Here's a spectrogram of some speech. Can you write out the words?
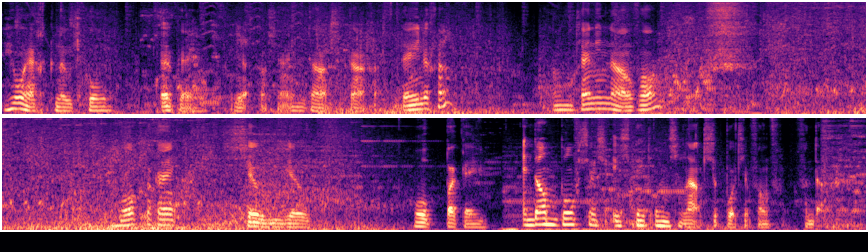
Heel erg close call. Oké, ja, als jij inderdaad daar gaat verdedigen. Dan meteen in de aanval. Hoppakee. Sowieso. Hoppakee. En dan bovenste is dit onze laatste potje van vandaag.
